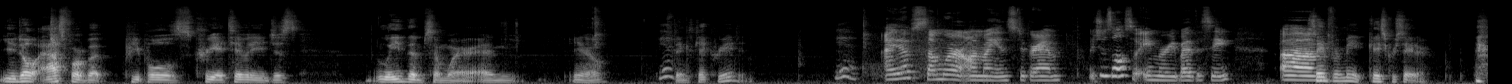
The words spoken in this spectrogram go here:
you don't ask for, but people's creativity just lead them somewhere, and you know Yeah. things get created. Yeah, I know somewhere on my Instagram, which is also A Marie by the Sea. Um, Same for me, Case Crusader.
